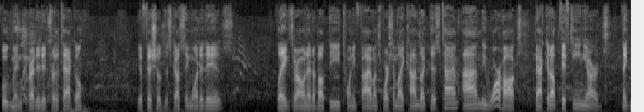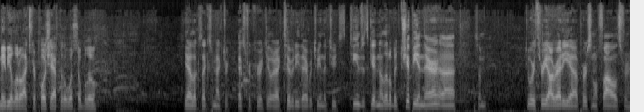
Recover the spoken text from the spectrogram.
Fugman credited for the tackle. The officials discussing what it is. Flag thrown at about the 25 on sportsmanlike conduct. This time on the Warhawks. Back it up 15 yards. Think maybe a little extra push after the whistle blew. Yeah, it looks like some extra extracurricular activity there between the two teams. It's getting a little bit chippy in there. Uh, some two or three already uh, personal fouls for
